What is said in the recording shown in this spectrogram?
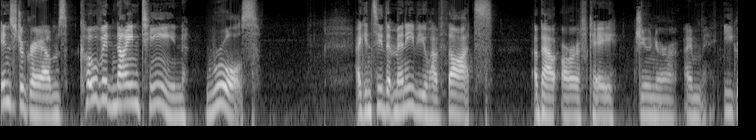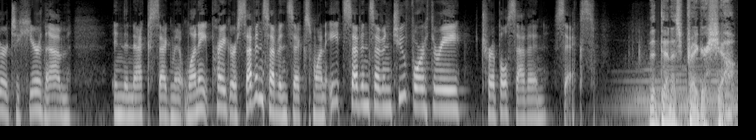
Instagram's COVID 19 rules. I can see that many of you have thoughts about RFK Jr. I'm eager to hear them in the next segment. 1 8 Prager 776 1 877 243 7776. The Dennis Prager Show.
